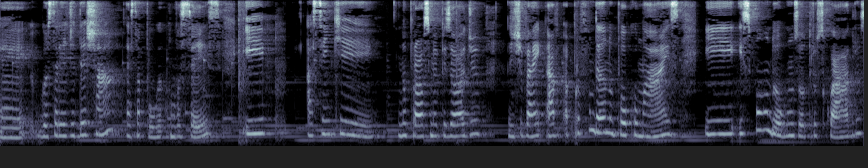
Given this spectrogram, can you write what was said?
é, gostaria de deixar essa pulga com vocês e assim que no próximo episódio a gente vai aprofundando um pouco mais e expondo alguns outros quadros.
